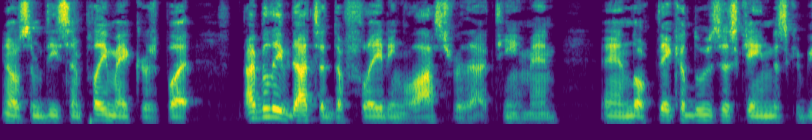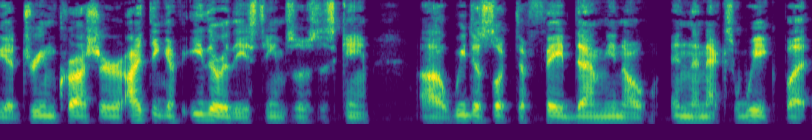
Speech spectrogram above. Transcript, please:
you know some decent playmakers, but I believe that's a deflating loss for that team. And and look, they could lose this game. This could be a dream crusher. I think if either of these teams lose this game, uh, we just look to fade them, you know, in the next week. But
